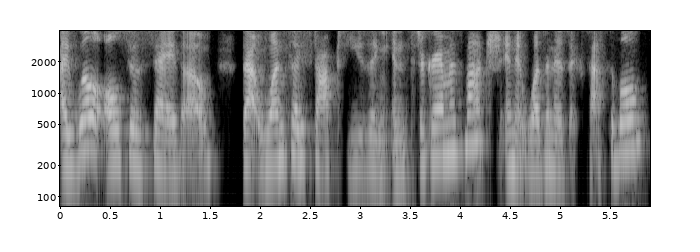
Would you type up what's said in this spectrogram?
i will also say though that once i stopped using instagram as much and it wasn't as accessible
